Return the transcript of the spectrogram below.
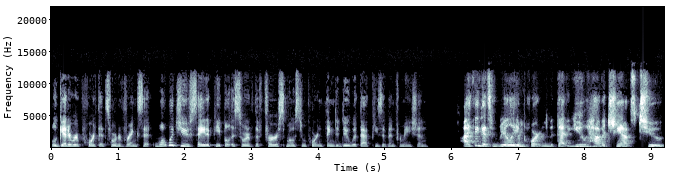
We'll get a report report that sort of ranks it, what would you say to people is sort of the first most important thing to do with that piece of information? I think it's really important that you have a chance to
